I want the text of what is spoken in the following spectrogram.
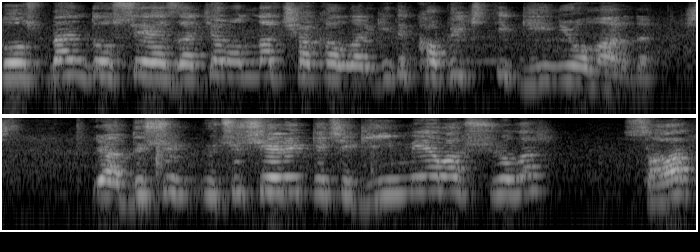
Dos ben dosya yazarken onlar çakallar gidip kapıyı kilitleyip giyiniyorlardı. Ya düşün 3'ü çeyrek geçe giyinmeye başlıyorlar. Saat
